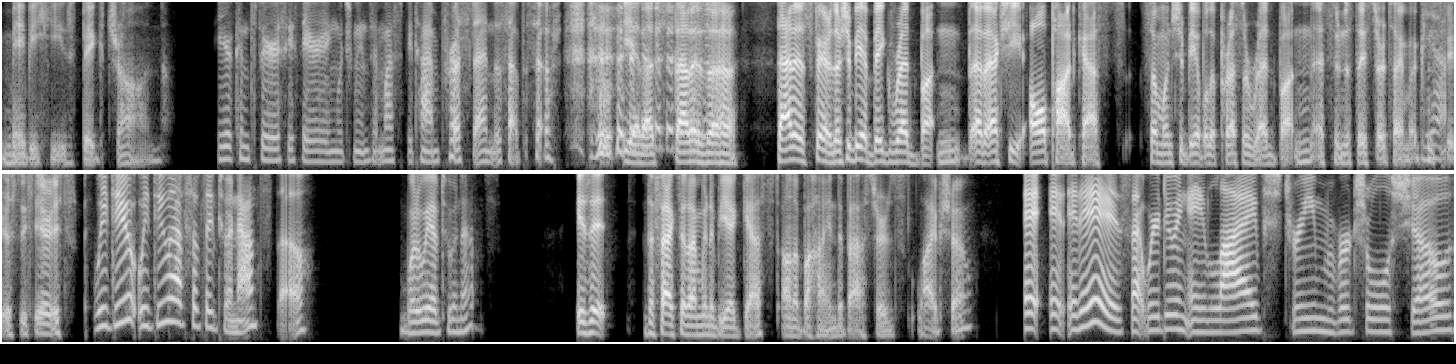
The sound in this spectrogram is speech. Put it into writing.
Maybe he's Big John. You're conspiracy theorying, which means it must be time for us to end this episode. Yeah, that's that is a that is fair. There should be a big red button that actually all podcasts someone should be able to press a red button as soon as they start talking about Yeah. conspiracy theories. we do we do have something to announce though. What do we have to announce? Is it the fact that I'm going to be a guest on a Behind the Bastards live show? It, it, it is that we're doing a live stream virtual show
